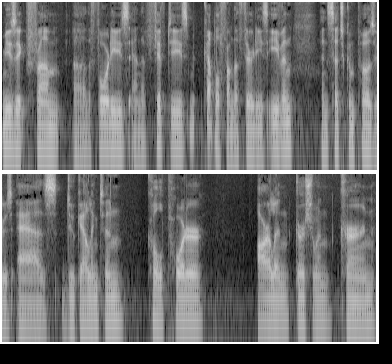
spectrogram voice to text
Music from uh, the 40s and the 50s, a couple from the 30s even, and such composers as Duke Ellington, Cole Porter, Arlen, Gershwin, Kern,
